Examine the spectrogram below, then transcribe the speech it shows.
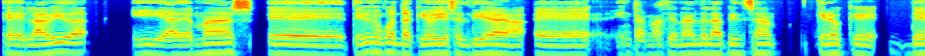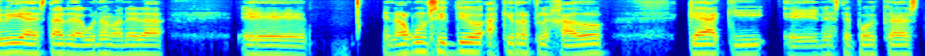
en la vida y además, eh, teniendo en cuenta que hoy es el Día eh, Internacional de la Pizza, creo que debía estar de alguna manera eh, en algún sitio aquí reflejado que aquí en este podcast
